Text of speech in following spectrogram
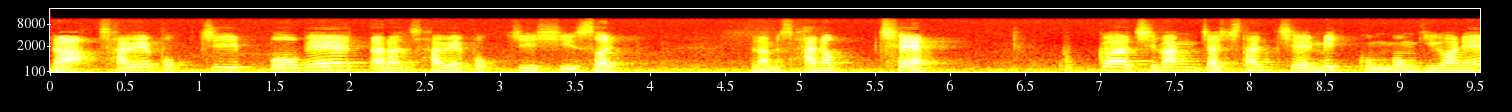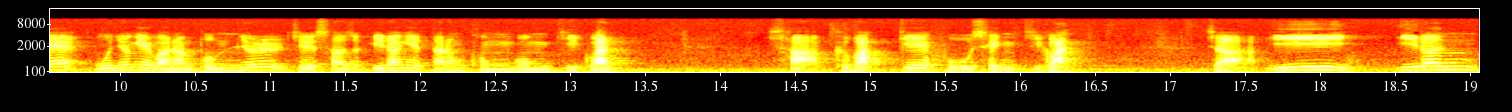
라 사회복지법에 따른 사회복지시설, 그 다음에 산업체, 국가 지방자치단체 및 공공기관의 운영에 관한 법률 제4조 1항에 따른 공공기관, 사, 그 밖의 후생기관. 자, 이, 이런,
